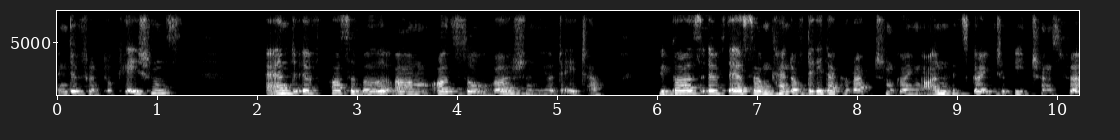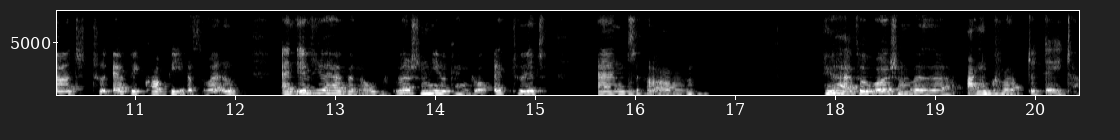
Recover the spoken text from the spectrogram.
in different locations. And if possible, um, also version your data. Because if there's some kind of data corruption going on, it's going to be transferred to every copy as well. And if you have an old version, you can go back to it and um, you have a version with uh, uncorrupted data.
